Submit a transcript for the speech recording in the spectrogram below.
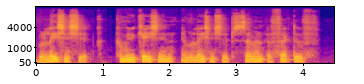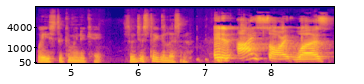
relationship, communication, and relationships. Seven effective ways to communicate. So just take a listen that I saw it was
